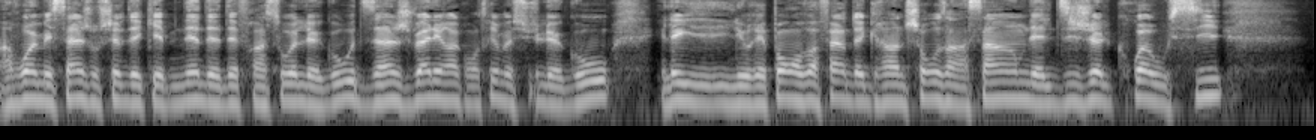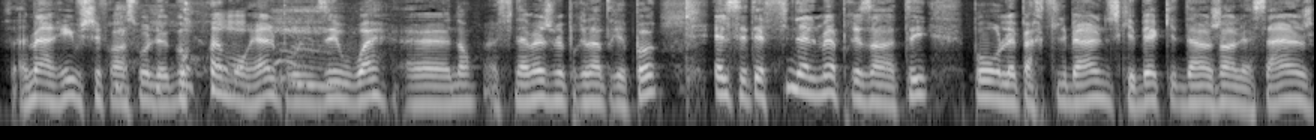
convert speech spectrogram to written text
envoie un message au chef de cabinet de, François Legault disant je vais aller rencontrer Monsieur Legault. Et là il, il lui répond on va faire de grandes choses ensemble. Elle dit je le crois aussi Finalement, elle arrive chez François Legault à Montréal pour lui dire ouais, euh, non, finalement, je me présenterai pas. Elle s'était finalement présentée pour le Parti libéral du Québec dans Jean Lesage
